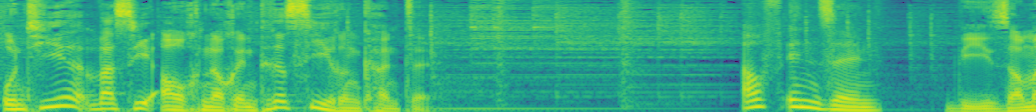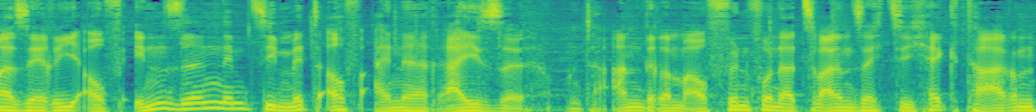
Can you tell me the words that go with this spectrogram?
Und hier, was Sie auch noch interessieren könnte. Auf Inseln. Die Sommerserie Auf Inseln nimmt Sie mit auf eine Reise, unter anderem auf 562 Hektaren,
